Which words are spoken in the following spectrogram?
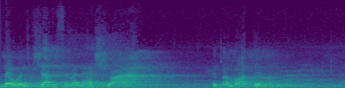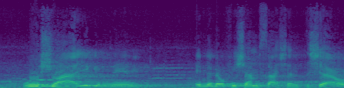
لو الشمس ملهاش شعاع تبقى معتمة. والشعاع يجي منين؟ إلا لو في شمس عشان تشعه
